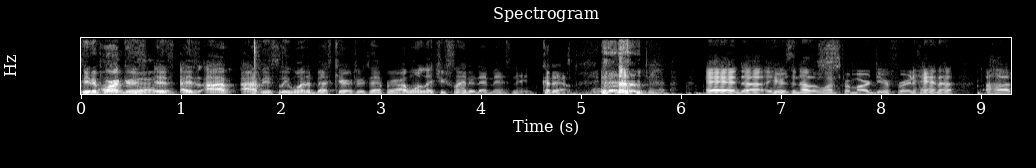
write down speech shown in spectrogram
Peter Parker is, is, is ob- obviously one of the best characters ever. I won't let you slander that man's name. Cut it out. And uh, here's another one from our dear friend Hannah. Uh,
